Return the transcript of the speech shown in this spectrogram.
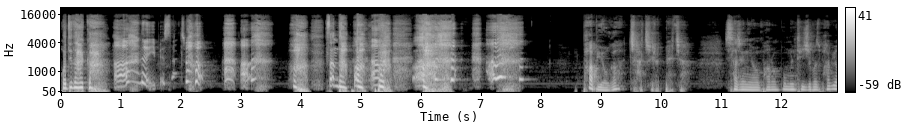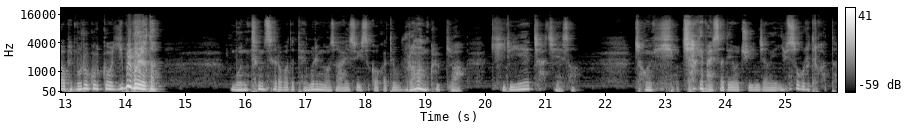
어디다 할까? 아, 나 입에 싸줘. 아, 싼다. 아, 아, 파비오가 자지를 빼자 사장님은 바로 몸을 뒤집어서 파비오 앞에 무릎 꿇고 입을 벌렸다. 문 틈새로 봐도 대물인 것을 알 수 있을 것 같아 우람한 굵기와 길이의 자지에서 정확히 힘차게 발사되어 주인장의 입속으로 들어갔다.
